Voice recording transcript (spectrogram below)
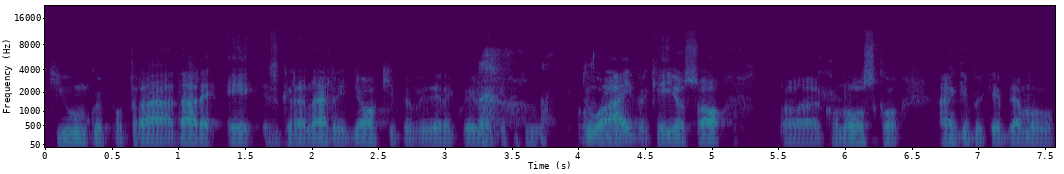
chiunque potrà dare e sgranare gli occhi per vedere quello che tu, tu hai, perché io so Uh, conosco anche perché abbiamo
